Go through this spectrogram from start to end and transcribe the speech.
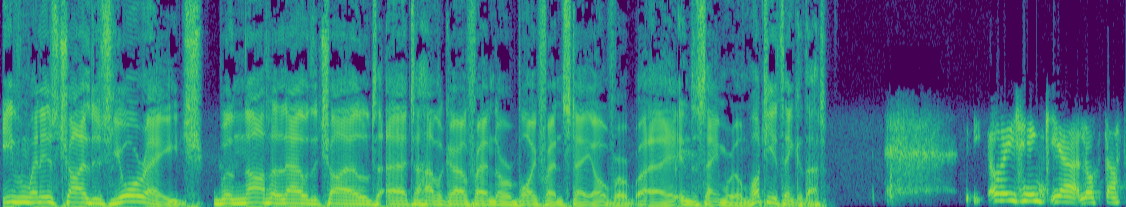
even when his child is your age, will not allow the child uh, to have a girlfriend or a boyfriend stay over uh, in the same room? What do you think of that? I think, yeah, look, that's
